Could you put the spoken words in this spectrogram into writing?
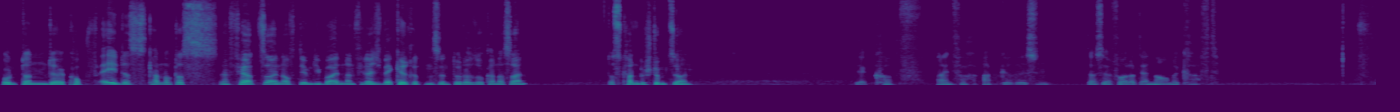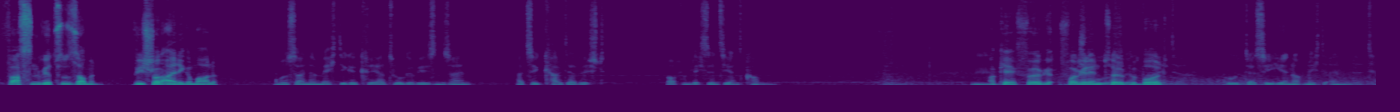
Und dann der Kopf. Ey, das kann doch das Pferd sein, auf dem die beiden dann vielleicht weggeritten sind oder so. Kann das sein? Das kann bestimmt sein. Der Kopf einfach abgerissen. Das erfordert enorme Kraft. Fassen wir zusammen. Wie schon einige Male. Muss eine mächtige Kreatur gewesen sein. Hat sie kalt erwischt. Hoffentlich sind sie entkommen. Hm. Okay, folge, folge den Tölpelbold. weiter. Gut, dass sie hier noch nicht endet.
